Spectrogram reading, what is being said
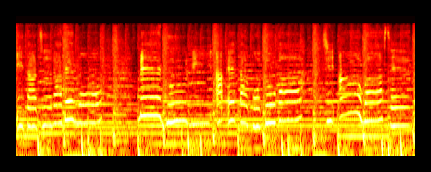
いたずらでも巡り会えたことが幸せな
